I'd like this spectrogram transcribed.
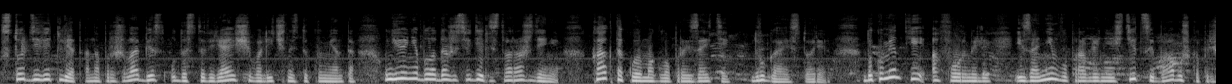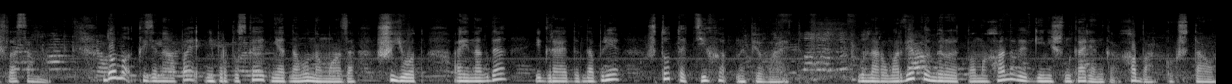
109 лет она прожила без удостоверяющего личность документа. У нее не было даже свидетельства о рождении. Как такое могло произойти? Другая история. Документ ей оформили, и за ним в управление юстиции бабушка пришла сама. Дома Казина Апай не пропускает ни одного намаза, шьет, а иногда, играет на добре, что-то тихо напевает. Гульнара Умарбекова, Мироид Палмаханова, Евгений Шинкаренко. Хабар, Кокштау.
